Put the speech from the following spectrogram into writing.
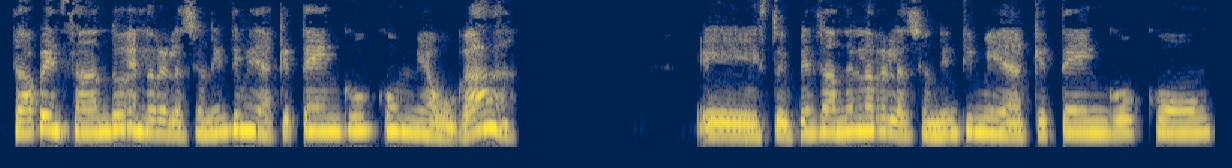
Estaba pensando en la relación de intimidad que tengo con mi abogada. Eh, estoy pensando en la relación de intimidad que tengo con,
